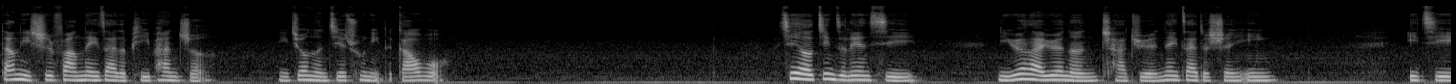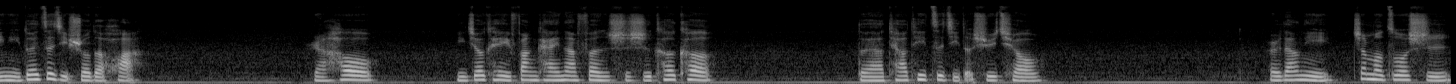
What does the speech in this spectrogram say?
当你释放内在的批判者，你就能接触你的高我。借由镜子练习，你越来越能察觉内在的声音，以及你对自己说的话。然后，你就可以放开那份时时刻刻都要挑剔自己的需求。而当你这么做时，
